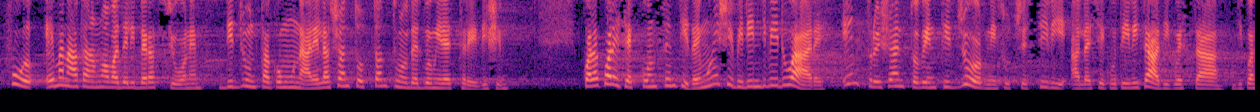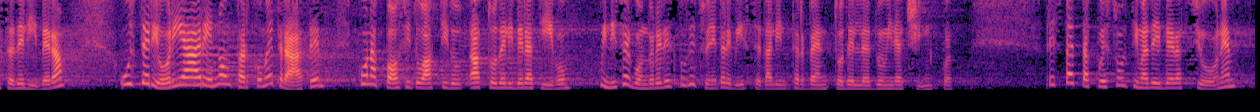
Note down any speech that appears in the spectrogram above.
fu emanata una nuova deliberazione di giunta comunale, la 181 del 2013, con la quale si è consentito ai municipi di individuare entro i 120 giorni successivi all'esecutività di questa, di questa delibera ulteriori aree non parcometrate con apposito atto deliberativo, quindi secondo le disposizioni previste dall'intervento del 2005. Rispetto a quest'ultima deliberazione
